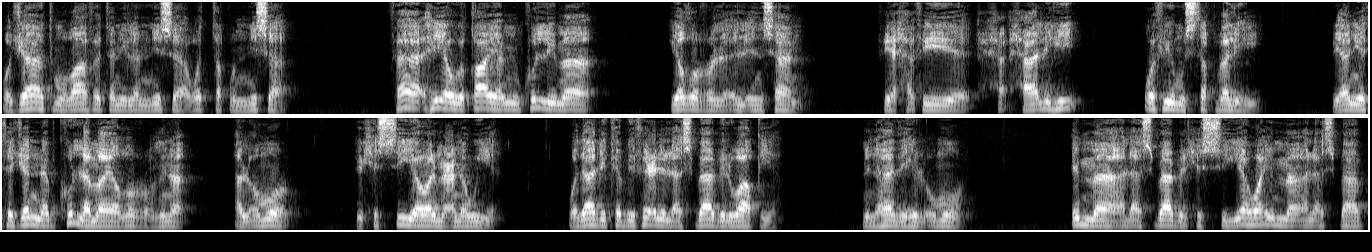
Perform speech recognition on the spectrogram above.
وجاءت مضافة إلى النساء واتقوا النساء. فهي وقاية من كل ما يضر الإنسان في حاله وفي مستقبله بأن يتجنب كل ما يضره من الأمور الحسية والمعنوية. وذلك بفعل الأسباب الواقية من هذه الأمور إما الأسباب الحسية وإما الأسباب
